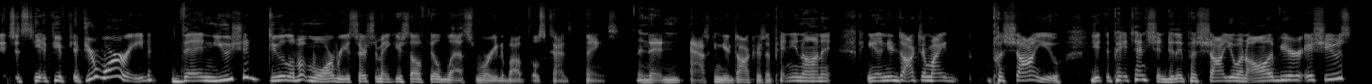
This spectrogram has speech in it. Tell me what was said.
it's just if you if you're worried, then you should do a little bit more research to make yourself feel less worried about those kinds of things. And then asking your doctor's opinion on it. You know, and your doctor might pshaw you. You have to pay attention. Do they pshaw you on all of your issues?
